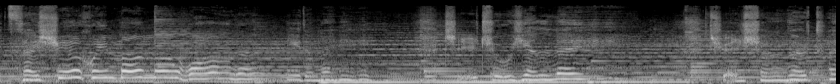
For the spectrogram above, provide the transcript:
才学会慢慢忘了你的美，止住眼泪，全身而退，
